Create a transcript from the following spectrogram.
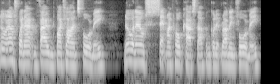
no one else went out and found my clients for me. No one else set my podcast up and got it running for me.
